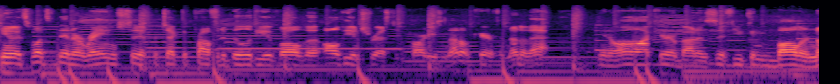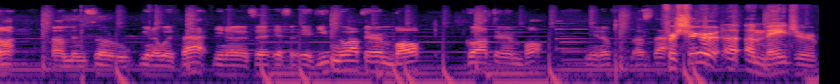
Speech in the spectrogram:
You know it's what's been arranged to protect the profitability of all the all the interested parties and i don't care for none of that. You know all i care about is if you can ball or not. Um, and so you know with that you know if, if if you can go out there and ball go out there and ball you know that's that For sure, a, a major,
